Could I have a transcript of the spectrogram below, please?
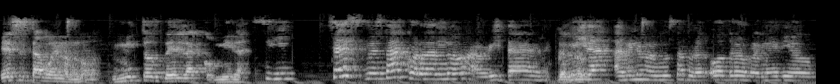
Ese está bueno, ¿no? Mitos de la comida. sí. ¿Sabes? Me estaba acordando ahorita de comida. A mí no me gusta, pero otro remedio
